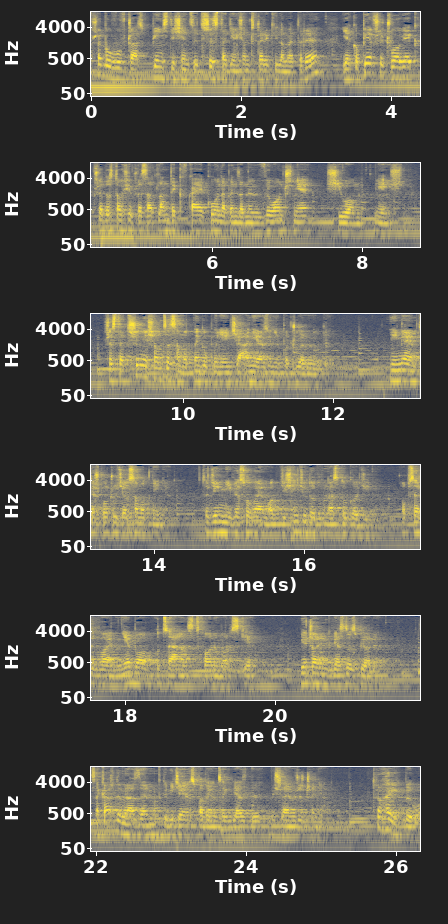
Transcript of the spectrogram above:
Przebył wówczas 5394 km jako pierwszy człowiek przedostał się przez Atlantyk w kajaku napędzanym wyłącznie siłą mięśni. Przez te trzy miesiące samotnego płynięcia ani razu nie poczułem nudy. Nie miałem też poczucia osamotnienia. Codziennie wiosłowałem od 10 do 12 godzin. Obserwowałem niebo, ocean, stwory morskie. Wieczorem gwiazdozbiory. Za każdym razem, gdy widziałem spadające gwiazdy, myślałem życzenia. Trochę ich było.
